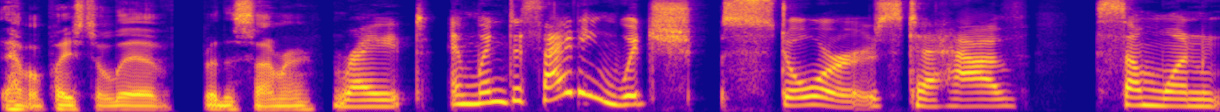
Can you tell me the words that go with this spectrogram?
have a place to live for the summer. Right. And when deciding which stores to have someone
